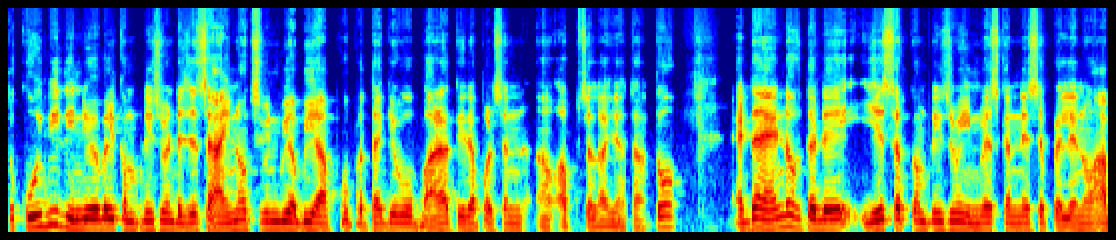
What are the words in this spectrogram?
तो कोई भी रिन्यूएबल कंपनीज़ में, जैसे आइनॉक्स विन भी अभी आपको पता है कि वो 12-13 परसेंट अप चला गया था। तो at the end of the day ये सब कंपनीज़ में इन्वेस्ट करने से पहले नो, आप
